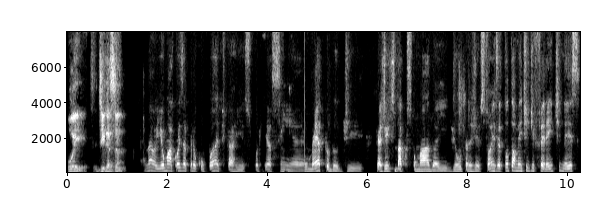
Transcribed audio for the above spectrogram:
Oi, diga, Sandro. Não, e uma coisa preocupante, Carriço, porque assim, é, o método de que a gente está acostumado aí de outras gestões é totalmente diferente nesse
